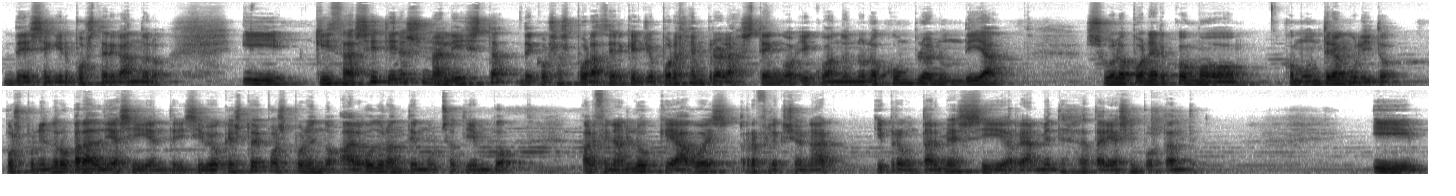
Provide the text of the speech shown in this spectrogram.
de seguir postergándolo. Y quizás si tienes una lista de cosas por hacer, que yo por ejemplo las tengo y cuando no lo cumplo en un día, suelo poner como, como un triangulito, posponiéndolo para el día siguiente. Y si veo que estoy posponiendo algo durante mucho tiempo, al final lo que hago es reflexionar y preguntarme si realmente esa tarea es importante. Y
